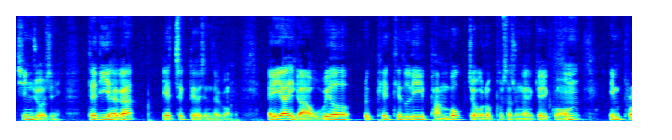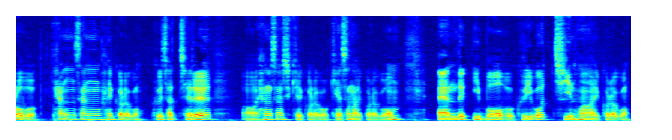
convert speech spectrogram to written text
진주어지 데디아가 예측되어진다고. AI가 will repeatedly 반복적으로 부사 중간에 껴 있고 improve 향상할 거라고. 그 자체를 어, 향상시킬 거라고 개선할 거라고 and evolve 그리고 진화할 거라고.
